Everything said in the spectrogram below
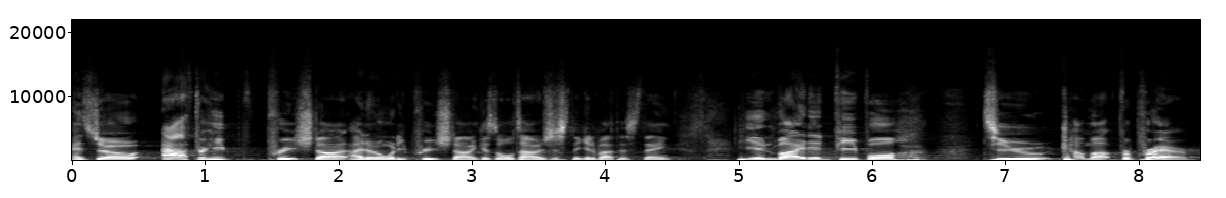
And so after he preached on, I don't know what he preached on because the whole time I was just thinking about this thing, he invited people to come up for prayer.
